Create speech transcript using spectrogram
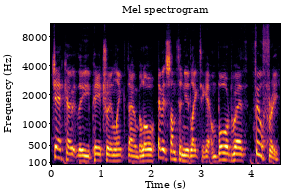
check out the Patreon link down below. If it's something you'd like to get on board with, feel free.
